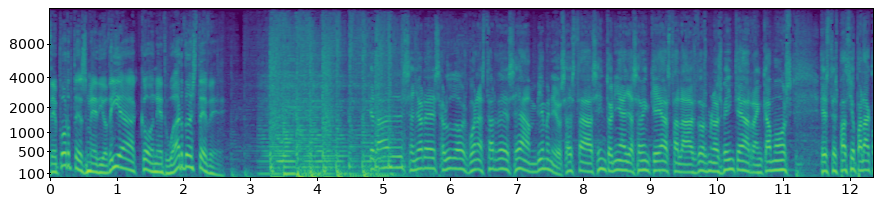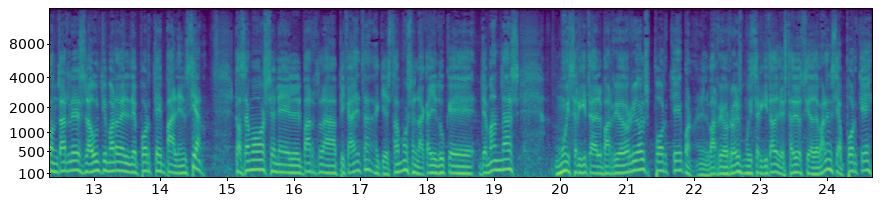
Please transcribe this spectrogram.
Deportes Mediodía con Eduardo Esteve. ¿Qué tal, señores? Saludos, buenas tardes, sean bienvenidos a esta sintonía. Ya saben que hasta las 2 menos 20 arrancamos este espacio para contarles la última hora del deporte valenciano. Lo hacemos en el bar La Picaeta, aquí estamos, en la calle Duque de Mandas, muy cerquita del barrio de Oriols, porque, bueno, en el barrio de Oriols, muy cerquita del Estadio Ciudad de Valencia, porque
